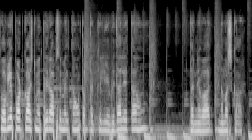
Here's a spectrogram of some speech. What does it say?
तो अगले पॉडकास्ट में फिर आपसे मिलता हूँ, तब तक के लिए विदा लेता हूँ। धन्यवाद, नमस्कार।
